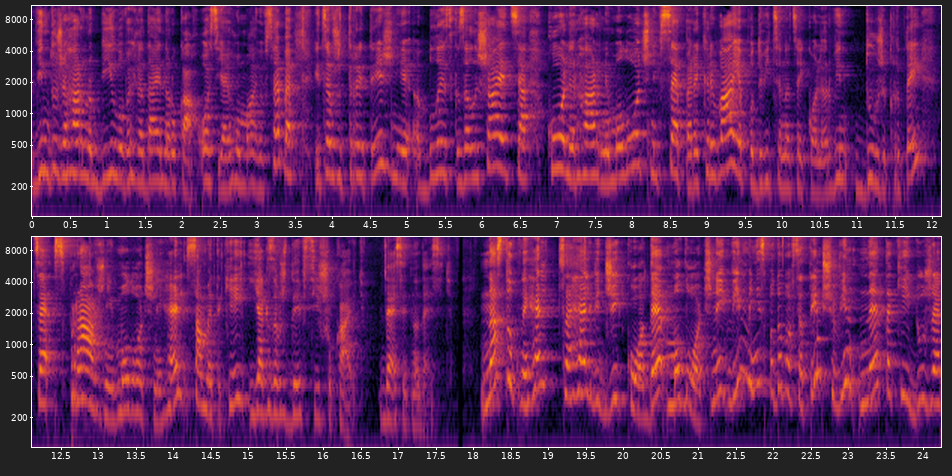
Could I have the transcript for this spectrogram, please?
Він дуже гарно біло виглядає на руках. Ось я його маю в себе. І це вже три тижні. Блиск залишається, колір гарний, молочний, все перекриває. Подивіться на цей колір. Він дуже крутий. Це справжній молочний гель, саме такий, як завжди всі шукають. 10 на 10. Наступний гель це гель від G-Code, молочний. Він мені сподобався тим, що він не такий дуже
